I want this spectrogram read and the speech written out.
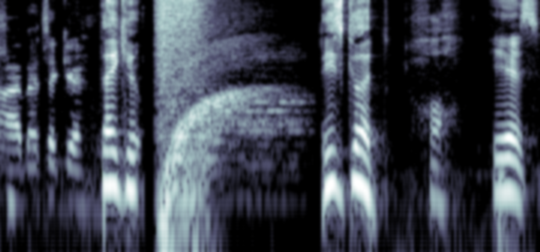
All right, man. Take care. Thank you. He's good. He is.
